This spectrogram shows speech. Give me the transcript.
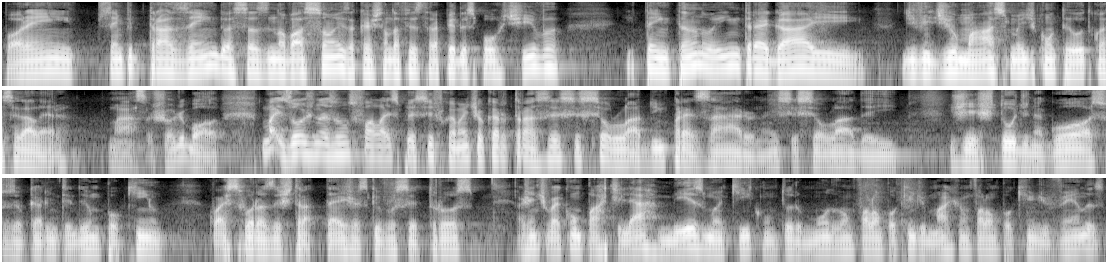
porém sempre trazendo essas inovações, a questão da fisioterapia desportiva e tentando aí entregar e dividir o máximo de conteúdo com essa galera. Massa, show de bola. Mas hoje nós vamos falar especificamente, eu quero trazer esse seu lado empresário, né? esse seu lado aí gestor de negócios, eu quero entender um pouquinho quais foram as estratégias que você trouxe. A gente vai compartilhar mesmo aqui com todo mundo, vamos falar um pouquinho de marketing, vamos falar um pouquinho de vendas.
